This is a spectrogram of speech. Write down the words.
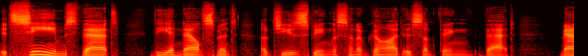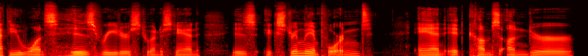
it seems that the announcement of Jesus being the Son of God is something that Matthew wants his readers to understand is extremely important, and it comes under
